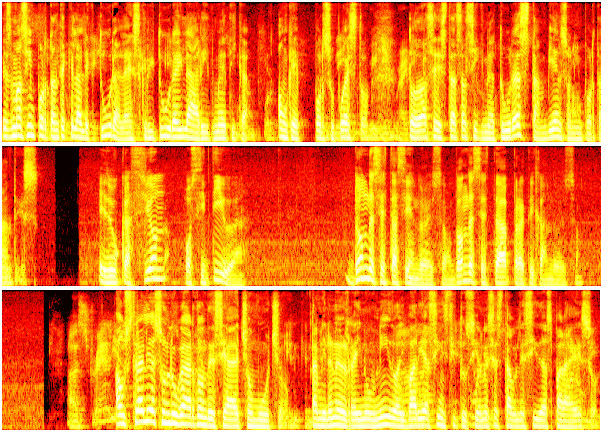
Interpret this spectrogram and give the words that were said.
es más importante que la lectura, la escritura y la aritmética, aunque, por supuesto, todas estas asignaturas también son importantes. Educación positiva. ¿Dónde se está haciendo eso? ¿Dónde se está practicando eso? Australia es un lugar donde se ha hecho mucho. También en el Reino Unido hay varias instituciones establecidas para eso.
